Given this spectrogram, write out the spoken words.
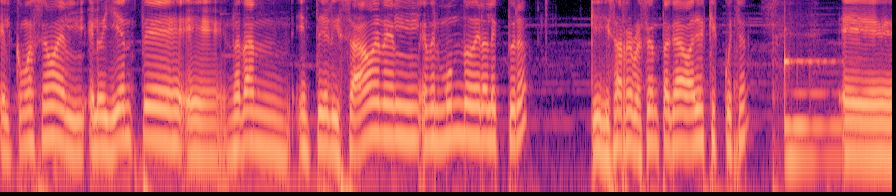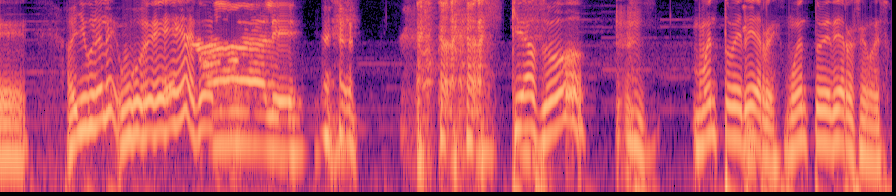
el ¿cómo se llama? El, el oyente eh, no tan interiorizado en el, en el mundo de la lectura, que quizás represento acá a varios que escuchan. Eh, Oye, Gurale, buena, ¿cómo Dale. ¿Qué pasó? momento BTR, momento BTR se llama eso.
